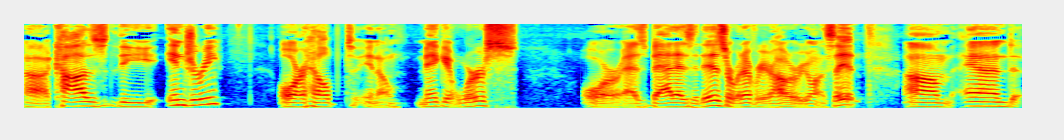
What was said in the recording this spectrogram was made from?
uh, caused the injury or helped, you know, make it worse or as bad as it is or whatever, however you want to say it. Um, and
